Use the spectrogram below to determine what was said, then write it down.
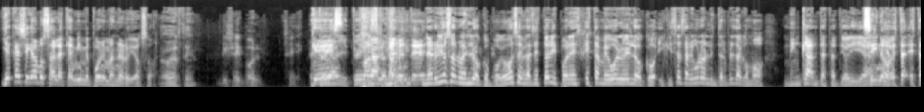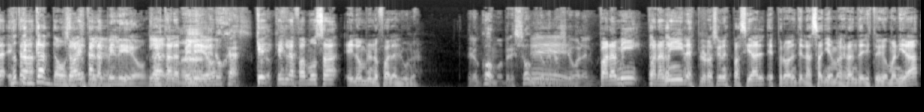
Y acá llegamos a la que a mí me pone más nervioso. A verte. DJ Paul. Sí. Que Estoy es ahí, estoy ahí. básicamente... Nervioso no es loco, porque vos en las stories pones esta me vuelve loco y quizás alguno lo interpreta como me encanta esta teoría. Sí, no, Y- esta, esta, No te encanta vos Yo esta esta la peleo. Yo Claro. esta la Ah. Te peleo. enojás. con Que, es la famosa El hombre no fue a la luna. Pero ¿cómo? Pero es obvio que no Eh, llegó a la luna. Para mí, para mí, la exploración espacial es probablemente la hazaña más grande de la historia de la humanidad.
